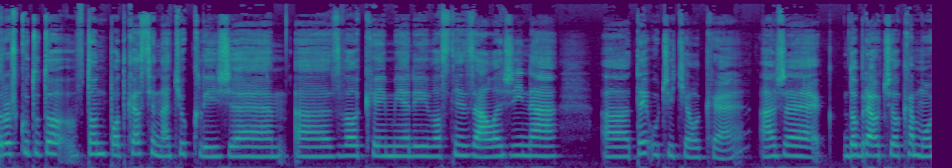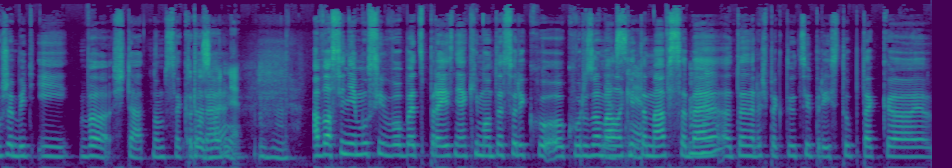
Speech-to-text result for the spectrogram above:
trošku tuto, v tom podcaste naťukli, že uh, z veľkej miery vlastne záleží na uh, tej učiteľke a že dobrá učiteľka môže byť i v štátnom sektore. Rozhodne. Uh-huh. A vlastne nemusí vôbec prejsť nejakým Montessori kurzom, Jasne. ale keď to má v sebe uh-huh. ten rešpektujúci prístup, tak uh,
